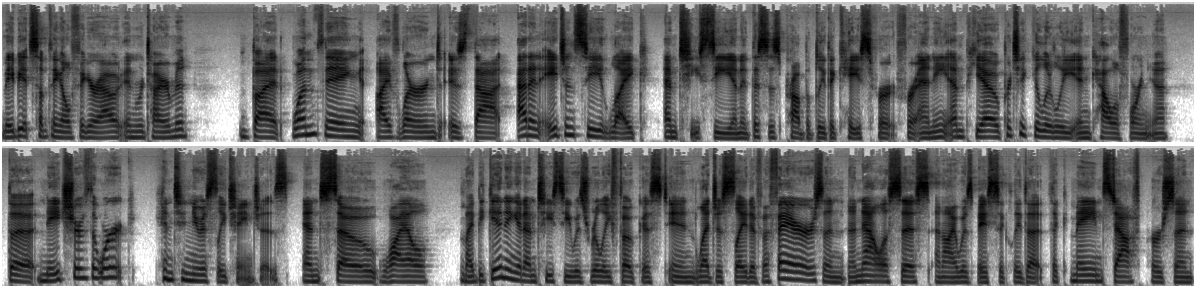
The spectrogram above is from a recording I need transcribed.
Maybe it's something I'll figure out in retirement. But one thing I've learned is that at an agency like MTC, and this is probably the case for for any MPO, particularly in California, the nature of the work continuously changes. And so while my beginning at MTC was really focused in legislative affairs and analysis. And I was basically the, the main staff person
